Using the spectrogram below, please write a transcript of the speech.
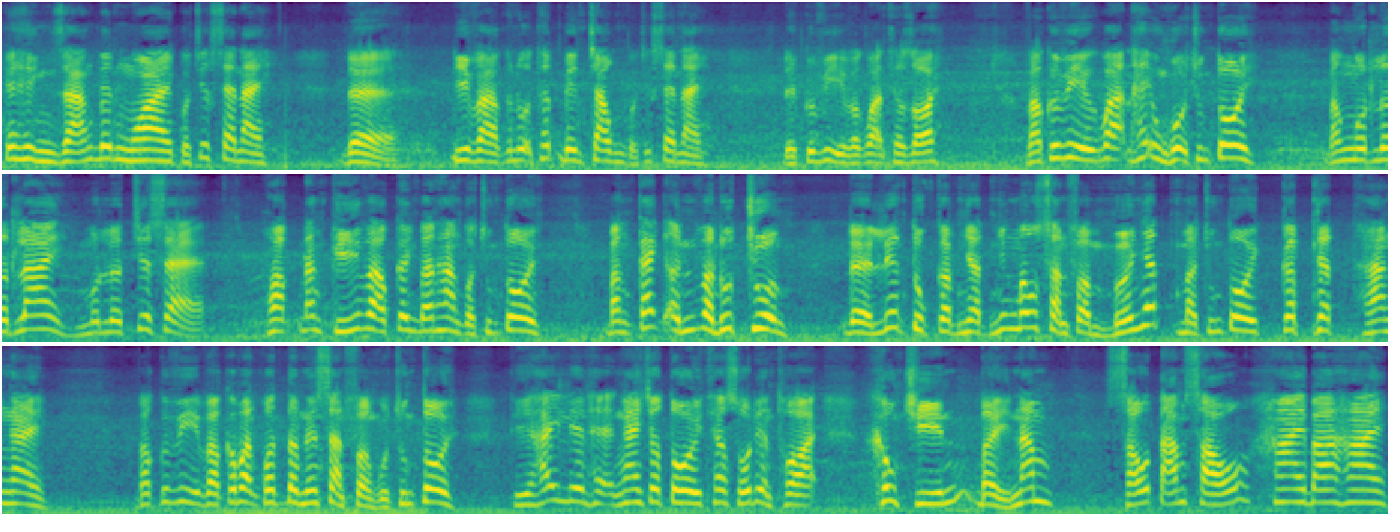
cái hình dáng bên ngoài của chiếc xe này Để đi vào cái nội thất bên trong của chiếc xe này Để quý vị và các bạn theo dõi. Và quý vị và các bạn hãy ủng hộ chúng tôi Bằng một lượt like, một lượt chia sẻ hoặc đăng ký vào kênh bán hàng của chúng tôi bằng cách ấn vào nút chuông để liên tục cập nhật những mẫu sản phẩm mới nhất mà chúng tôi cập nhật hàng ngày. Và quý vị và các bạn quan tâm đến sản phẩm của chúng tôi thì hãy liên hệ ngay cho tôi theo số điện thoại 0975 686 232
